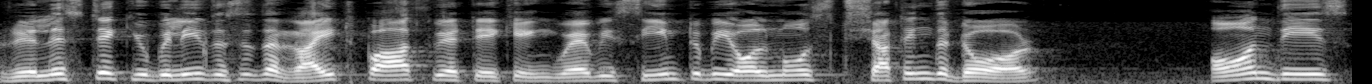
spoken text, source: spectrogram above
realistic? You believe this is the right path we are taking, where we seem to be almost shutting the door on these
